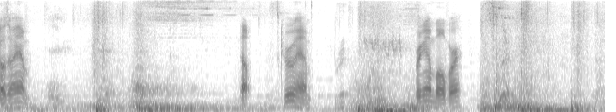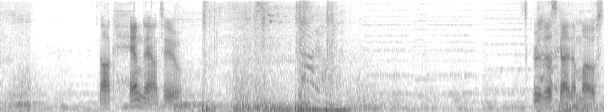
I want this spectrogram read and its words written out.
Oh, Go to him. No. Screw him. Bring him over. Knock him down too. Screw this guy the most.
